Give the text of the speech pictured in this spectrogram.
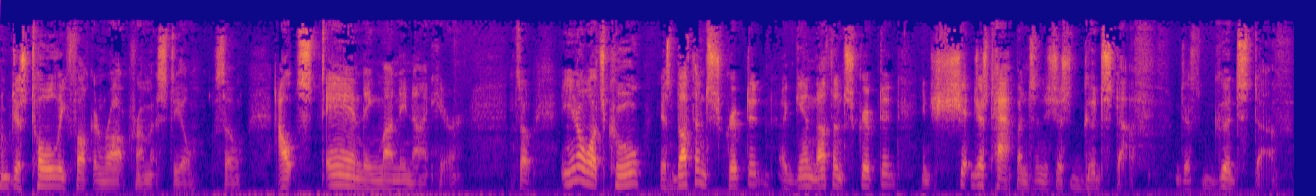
I'm just totally fucking rock from it still. So outstanding Monday night here. So you know what's cool is nothing scripted. Again, nothing scripted, and shit just happens, and it's just good stuff. Just good stuff.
